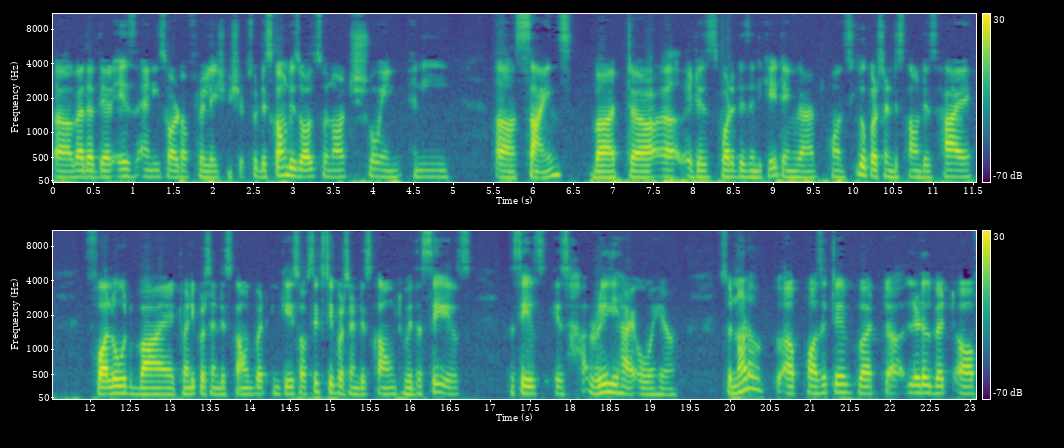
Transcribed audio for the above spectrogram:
uh, whether there is any sort of relationship. So discount is also not showing any uh, signs, but uh, uh it is what it is indicating that on 0% discount is high, followed by 20% discount. But in case of 60% discount with the sales, the sales is really high over here. So not a, a positive, but a little bit of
